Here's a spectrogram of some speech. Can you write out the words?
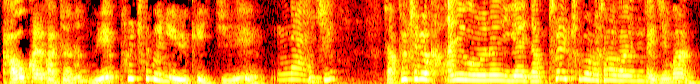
가혹할 가짜는 위에 풀초변이 이렇게 있지. 네. 그렇지? 자, 풀초면 가만히 보면은 이게 그냥 풀초면을 생각해도 되지만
